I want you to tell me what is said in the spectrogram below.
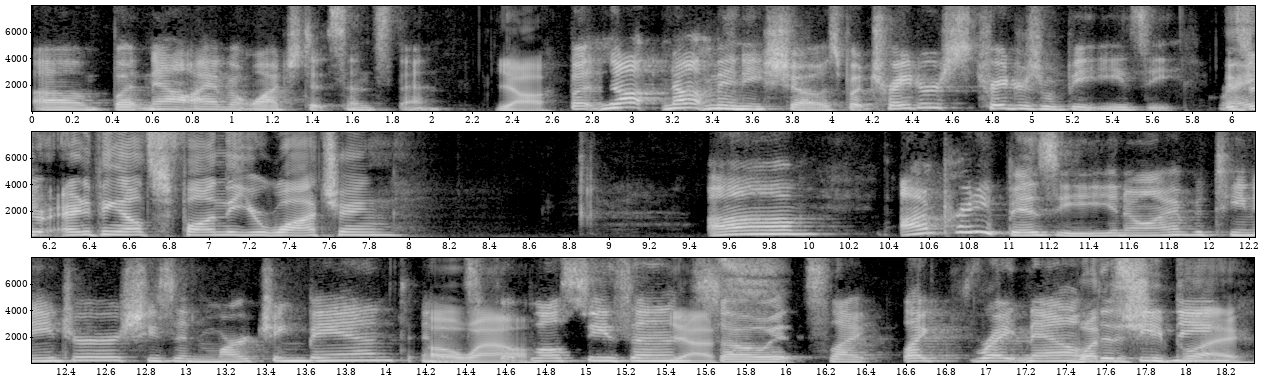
Um, but now I haven't watched it since then. Yeah. But not not many shows. But traitors traitors would be easy. Right? Is there anything else fun that you're watching? Um, I'm pretty busy. You know, I have a teenager. She's in marching band, and Oh, it's wow. football season. Yes. So it's like like right now. what does she evening, play?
